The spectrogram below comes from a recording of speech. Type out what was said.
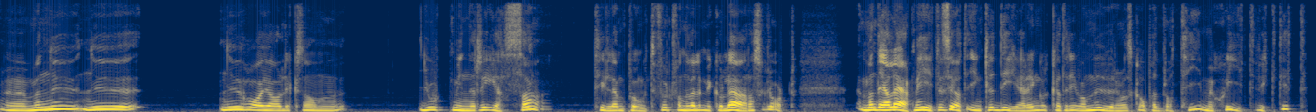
Eh, men nu, nu, nu har jag liksom gjort min resa till en punkt, fortfarande väldigt mycket att lära såklart. Men det jag lärt mig hittills är att inkludering och att riva murar och skapa ett bra team är skitviktigt.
